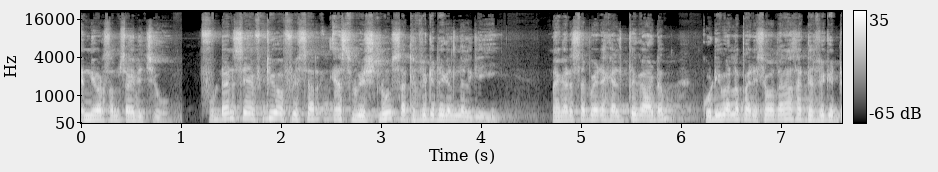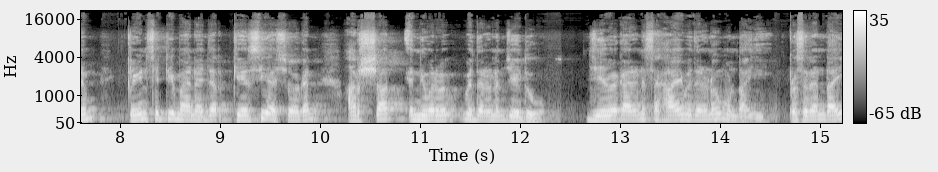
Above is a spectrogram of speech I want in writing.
എന്നിവർ സംസാരിച്ചു. Food and safety officer S. Vishnu സർട്ടിഫിക്കറ്റുകൾ നൽകി. നഗരസഭയുടെ ഹെൽത്ത് കാർഡും കുടിവെള്ള പരിശോധനാ സർട്ടിഫിക്കറ്റും clean city manager K. C. Ashokan Arshad എന്നിവർ വിതരണം ചെയ്തു. ജീവകാരുണ്യ സഹായ വിതരണവും ഉണ്ടായി. പ്രസിഡന്റായി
